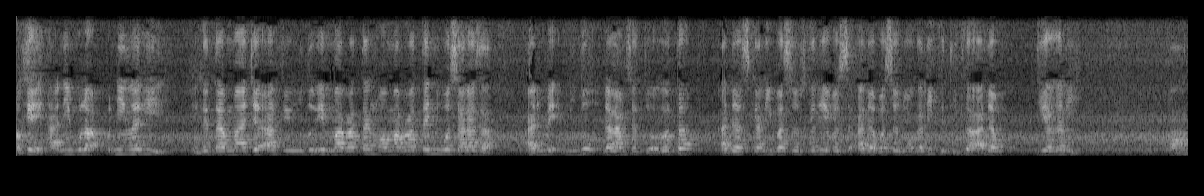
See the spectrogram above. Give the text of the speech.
Okey, hak ni pula pening lagi. Dia kata maja'a fi wudu'i maratan wa maratan wa salasa. Ambil wuduk dalam satu anggota ada sekali basuh sekali ada basuh dua kali ketika ada tiga kali. Oh.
